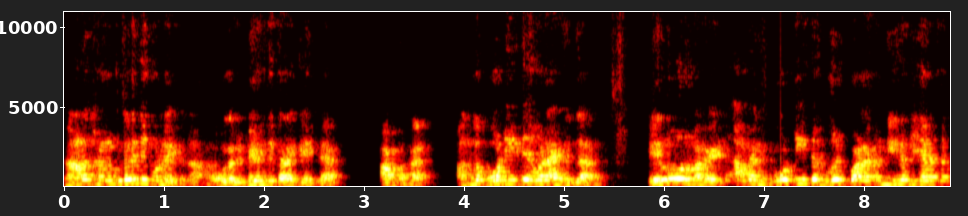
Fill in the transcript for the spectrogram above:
நானும் சொல்ல தெரிஞ்சு கொண்டேன். நான் ஒரு பேருக்கு கதை கேட்க அப்ப அங்க போட்டிட்டு எவ்வளோ இருந்தார். ஏதோ ஒரு வகையில் அவன் போட்டியிட்ட வேட்பாளர்கள் நீரடியாக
